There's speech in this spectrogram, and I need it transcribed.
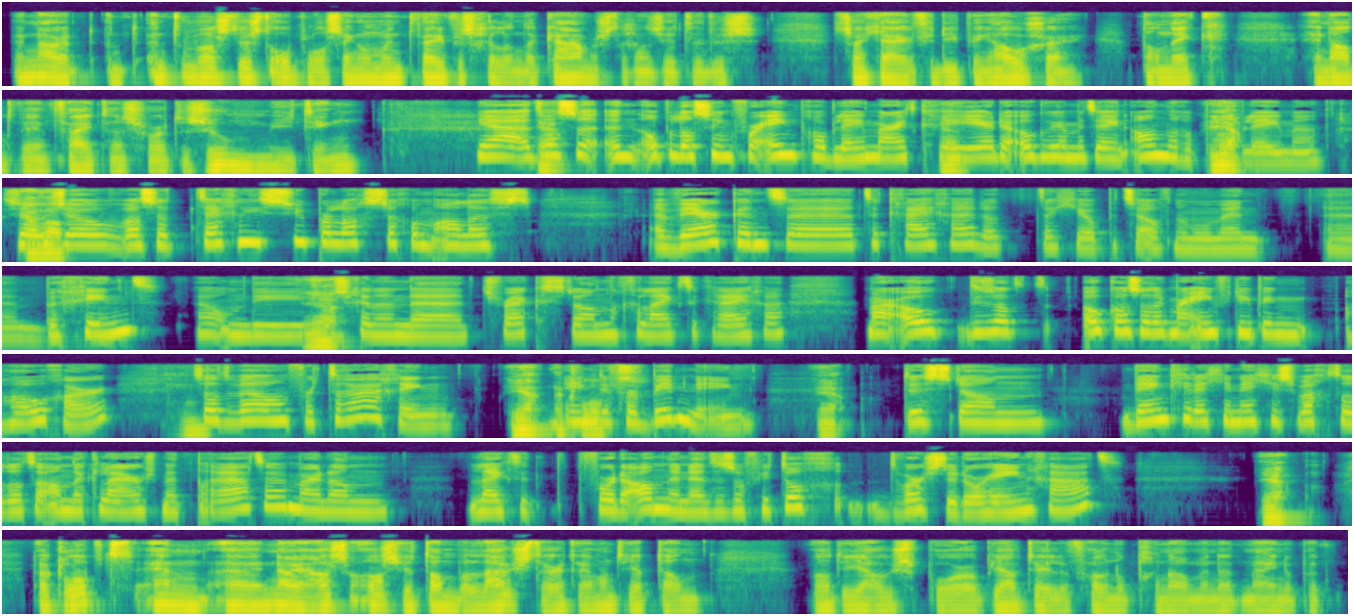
Nou, en toen was dus de oplossing om in twee verschillende kamers te gaan zitten. Dus zat jij een verdieping hoger dan ik. En hadden we in feite een soort Zoom-meeting. Ja, het was een oplossing voor één probleem, maar het creëerde ook weer meteen andere problemen. Ja. Sowieso was het technisch super lastig om alles eh, werkend uh, te krijgen. Dat, dat je op hetzelfde moment uh, begint. om die verschillende tracks dan gelijk te krijgen. Maar ook, dus dat, ook al zat ik maar één verdieping hoger, hm. zat wel een vertraging ja, in klopt. de verbinding. Ja. Dus dan denk je dat je netjes wacht totdat de ander klaar is met praten. Maar dan lijkt het voor de ander net alsof je toch dwars er doorheen gaat. Ja, dat klopt. En uh, nou ja, als, als je het dan beluistert, hè, want je hebt dan wat jouw spoor op jouw telefoon opgenomen en het mijn op het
